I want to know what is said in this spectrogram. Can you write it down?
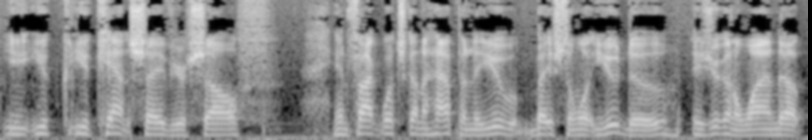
You, you, you can't save yourself. In fact, what's going to happen to you based on what you do is you're going to wind up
